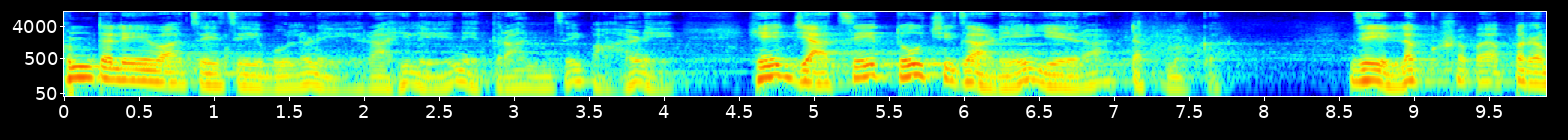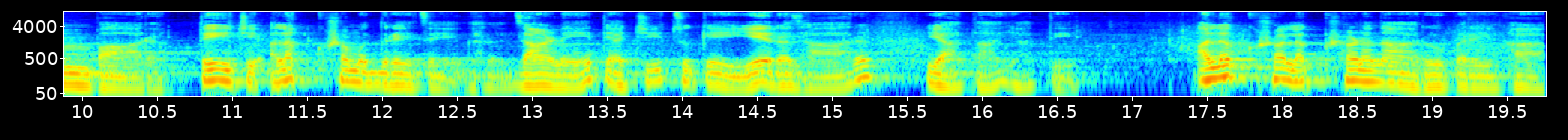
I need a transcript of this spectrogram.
खुंटले वाचेचे बोलणे राहिले नेत्रांचे पाहणे हे ज्याचे तोची जाणे येरा टकमक. जे लक्ष प परंपार तेची अलक्ष मुद्रेचे घर जाणे त्याची चुके ये रझार याता याती. अलक्ष लक्षणना रूपरेखा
